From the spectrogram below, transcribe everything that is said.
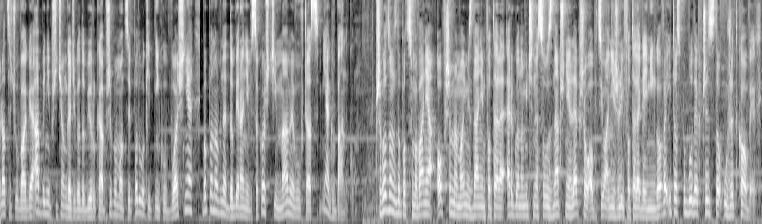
zwracać uwagę, aby nie przyciągać go do biurka przy pomocy podłokietników właśnie, bo ponowne dobieranie wysokości mamy wówczas jak w banku. Przechodząc do podsumowania, owszem, moim zdaniem fotele ergonomiczne są znacznie lepszą opcją aniżeli fotele gamingowe i to z pobudek czysto użytkowych.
